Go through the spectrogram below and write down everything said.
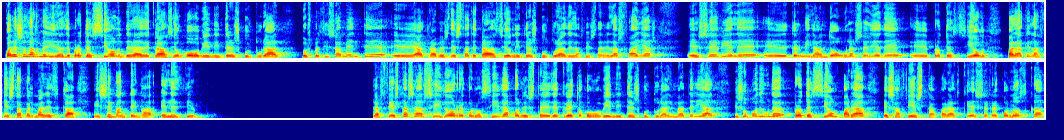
¿Cuáles son las medidas de protección de la declaración como bien de interés cultural? Pues precisamente eh, a través de esta declaración de interés cultural de la fiesta de las fallas eh, se viene eh, determinando una serie de eh, protección para que la fiesta permanezca y se mantenga en el tiempo. Las fiestas han sido reconocidas con este decreto como bien de interés cultural y material y supone una protección para esa fiesta, para que se reconozca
